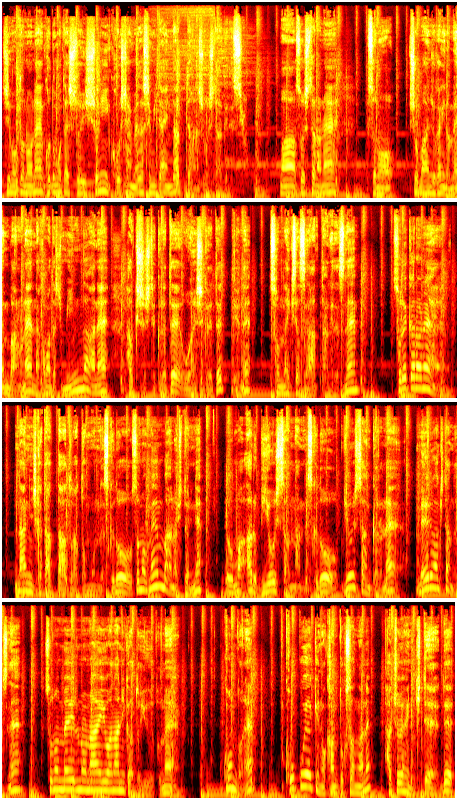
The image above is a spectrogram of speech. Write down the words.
地元のね子供たちと一緒に甲子園目指してみたいんだって話をしたわけですよまあそしたらねその商売繁盛会議のメンバーのね仲間たちみんながね拍手してくれて応援してくれてっていうねそんないきさつがあったわけですねそれからね何日か経った後だと思うんですけど、そのメンバーの人にね、まあ、ある美容師さんなんですけど、美容師さんからね、メールが来たんですね。そのメールの内容は何かというとね、今度ね、高校野球の監督さんがね、八戸に来て、で、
